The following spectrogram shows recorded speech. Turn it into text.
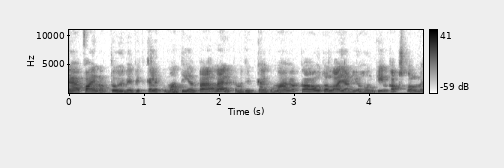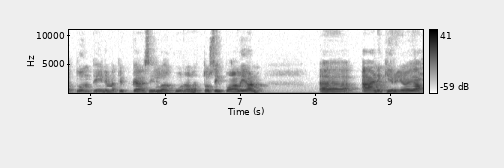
painottuu hyvin pitkälle, kun mä oon tien päällä. Eli mä tykkään, kun mä vaikka autolla ajan johonkin 2-3 tuntia, niin mä tykkään silloin kuunnella tosi paljon äh, äänikirjoja.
